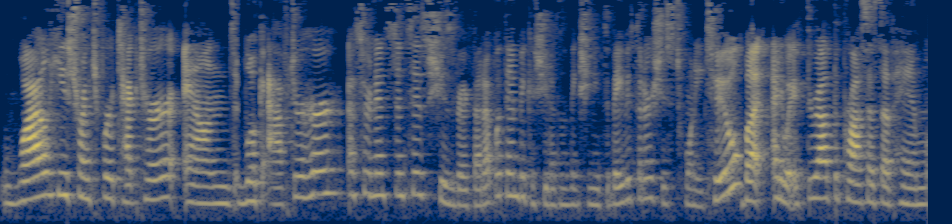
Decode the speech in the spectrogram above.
while he's trying to protect her and look after her at certain instances, she's very fed up with him because she doesn't think she needs a babysitter. She's 22. But anyway, throughout the process of him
